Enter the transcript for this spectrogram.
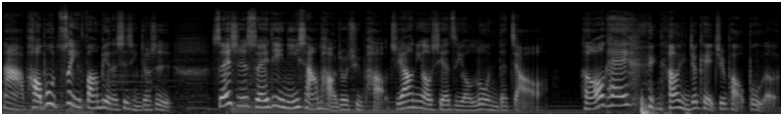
那跑步最方便的事情就是，随时随地你想跑就去跑，只要你有鞋子有路，你的脚很 OK，然后你就可以去跑步了。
